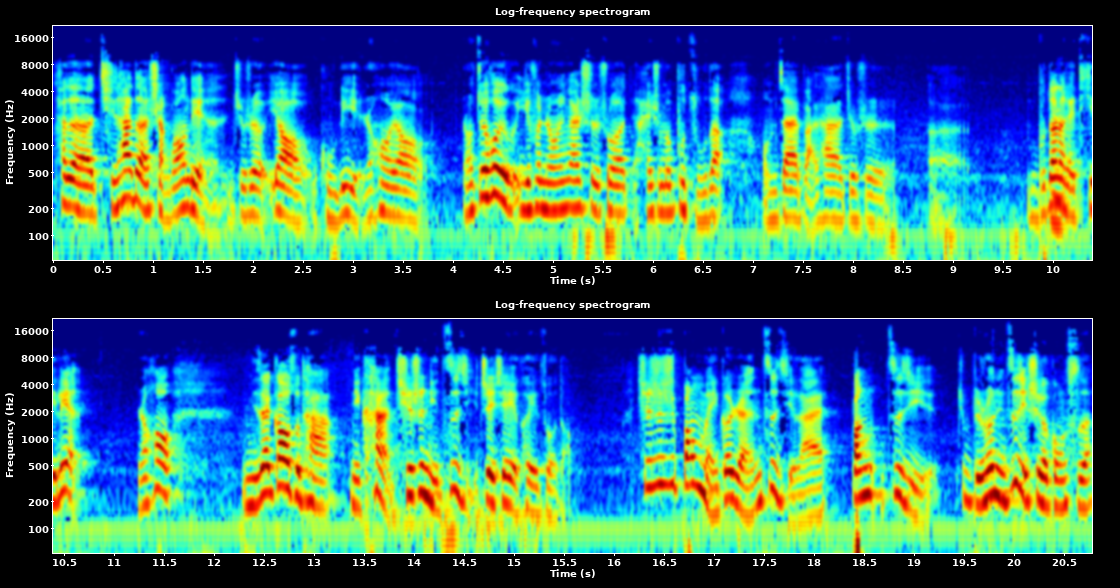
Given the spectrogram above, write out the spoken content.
他的其他的闪光点就是要鼓励，然后要，然后最后一个一分钟应该是说还有什么不足的，我们再把它就是呃不断的给提炼，然后你再告诉他，你看，其实你自己这些也可以做到，其实是帮每个人自己来帮自己，就比如说你自己是个公司。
